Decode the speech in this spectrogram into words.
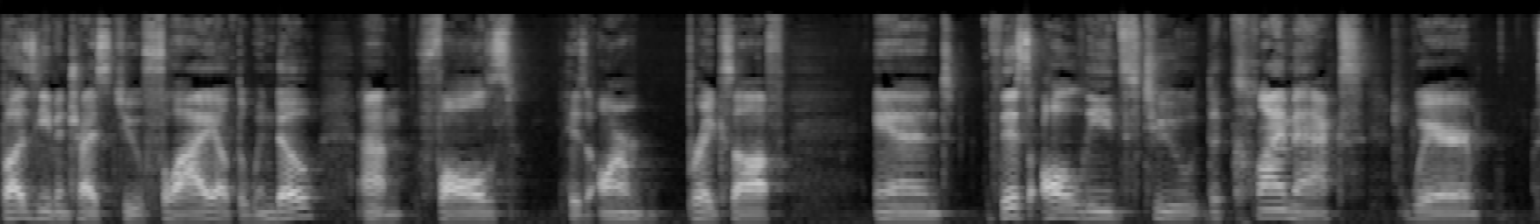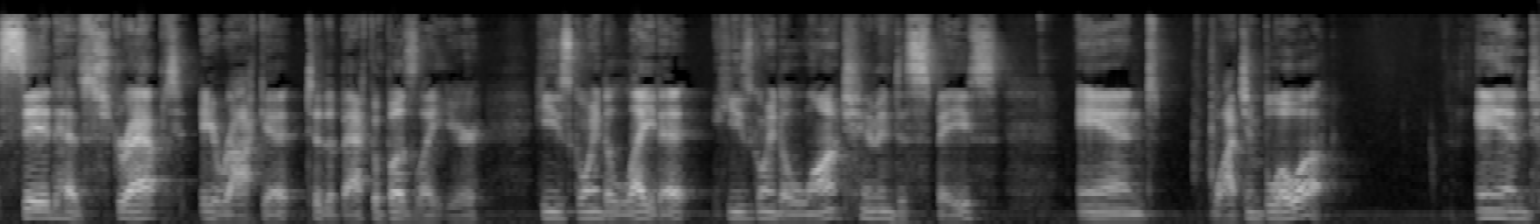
Buzz even tries to fly out the window, um, falls, his arm breaks off, and this all leads to the climax where Sid has strapped a rocket to the back of Buzz Lightyear. He's going to light it, he's going to launch him into space and watch him blow up. And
